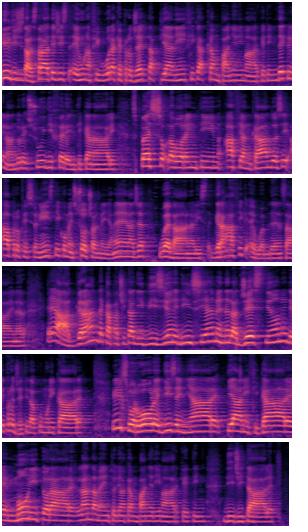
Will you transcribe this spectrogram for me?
Il digital strategist è una figura che progetta, pianifica campagne di marketing declinandole sui differenti canali. Spesso lavora in team affiancandosi a professionisti come social media manager, web analyst, graphic e web designer e ha grande capacità di visione d'insieme nella gestione dei progetti da comunicare. Il suo ruolo è disegnare, pianificare e monitorare l'andamento di una campagna di marketing digitale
